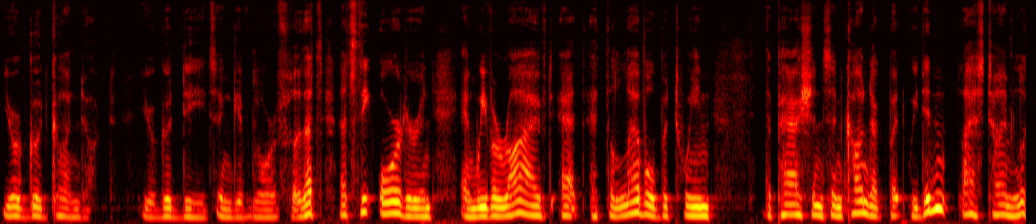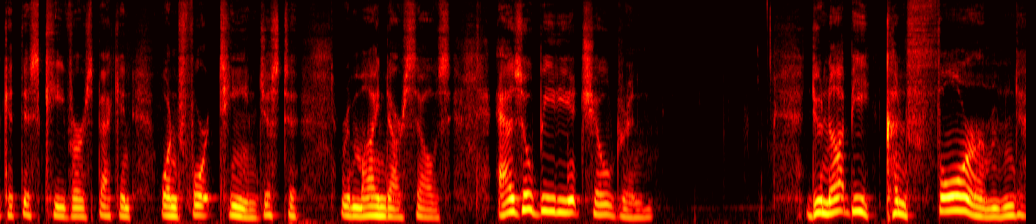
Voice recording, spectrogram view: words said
your good conduct your good deeds and give glory. So that's that's the order, and and we've arrived at at the level between the passions and conduct. But we didn't last time look at this key verse back in 114, just to remind ourselves, as obedient children, do not be conformed.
